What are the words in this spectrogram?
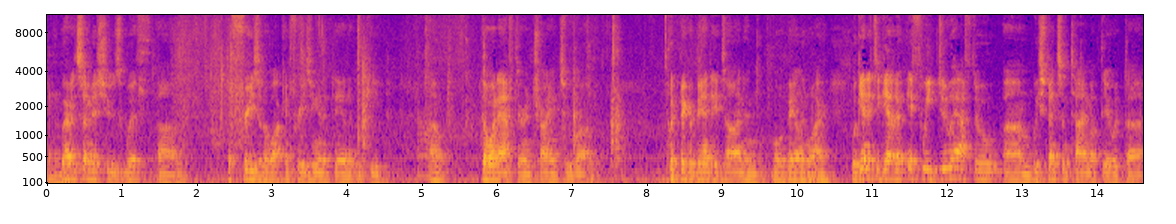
Mhm. we're having some issues with um, the freezer, the walk-in freezer unit there that we keep um, going after and trying to um, put bigger Band-Aids on and more baling wire. We're getting it together. If we do have to, um, we spent some time up there with uh,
